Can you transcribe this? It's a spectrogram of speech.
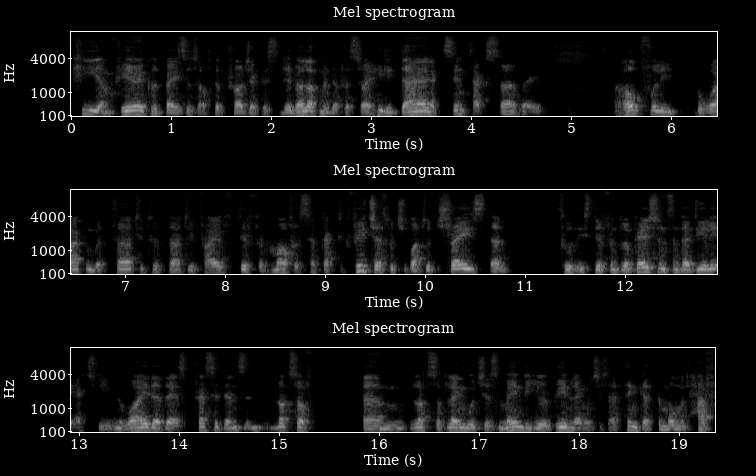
key empirical basis of the project is the development of a Swahili dialect syntax survey. Hopefully we're working with 30 to 35 different morphosyntactic features, which you want to trace then through these different locations and ideally actually even wider. There's precedence in lots of um, lots of languages, mainly European languages, I think at the moment have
